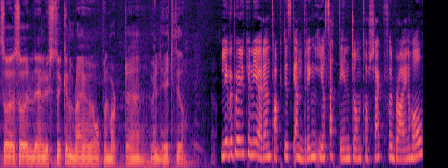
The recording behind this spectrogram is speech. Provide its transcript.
Så, så den luftstyrken ble jo åpenbart uh, veldig viktig, da. Liverpool kunne gjøre en taktisk endring i å sette inn John Toshak for Brian Hall,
